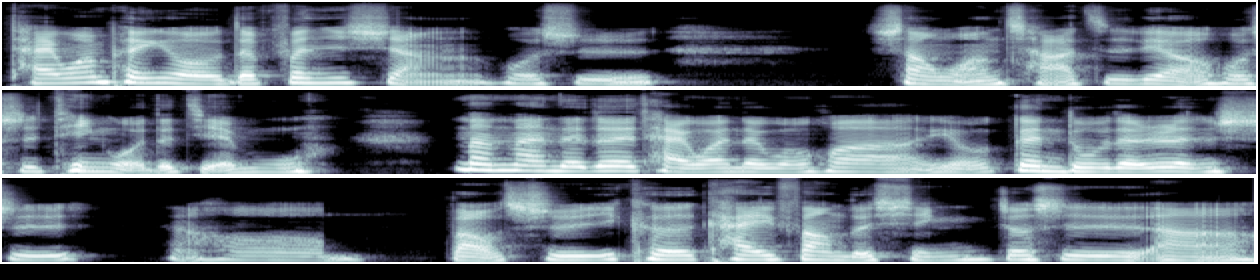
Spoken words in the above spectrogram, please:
台湾朋友的分享，或是上网查资料，或是听我的节目，慢慢的对台湾的文化有更多的认识，然后保持一颗开放的心，就是啊，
